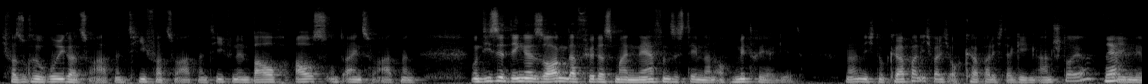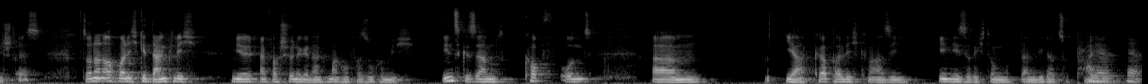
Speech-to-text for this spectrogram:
Ich versuche ruhiger zu atmen, tiefer zu atmen, tief in den Bauch aus- und einzuatmen. Und diese Dinge sorgen dafür, dass mein Nervensystem dann auch mitreagiert. Ne? Nicht nur körperlich, weil ich auch körperlich dagegen ansteuere, ja. gegen den Stress, sondern auch, weil ich gedanklich mir einfach schöne Gedanken mache und versuche, mich insgesamt Kopf und ähm, ja, körperlich quasi in diese Richtung dann wieder zu Prime. Ja, ja.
